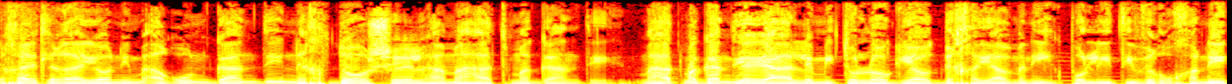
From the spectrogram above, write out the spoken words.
וכעת לראיון עם ארון גנדי, נכדו של המהטמה גנדי. מהטמה גנדי היה למיתולוגיה עוד בחייו מנהיג פוליטי ורוחני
